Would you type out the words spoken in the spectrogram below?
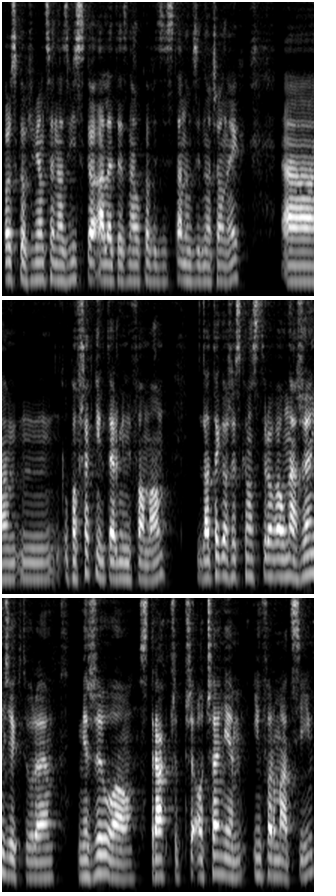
polsko brzmiące nazwisko, ale to jest naukowiec ze Stanów Zjednoczonych, um, upowszechnił termin FOMO dlatego że skonstruował narzędzie, które mierzyło strach przed przeoczeniem informacji,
